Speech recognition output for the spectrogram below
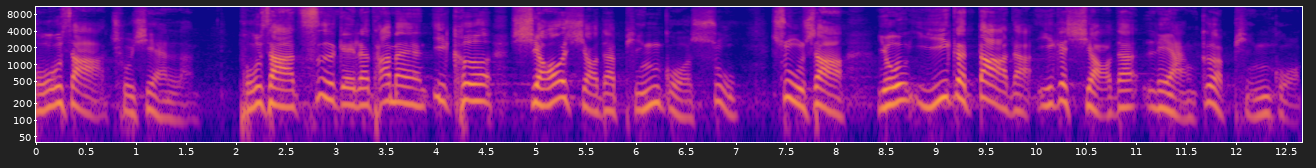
菩萨出现了，菩萨赐给了他们一棵小小的苹果树，树上有一个大的，一个小的，两个苹果。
